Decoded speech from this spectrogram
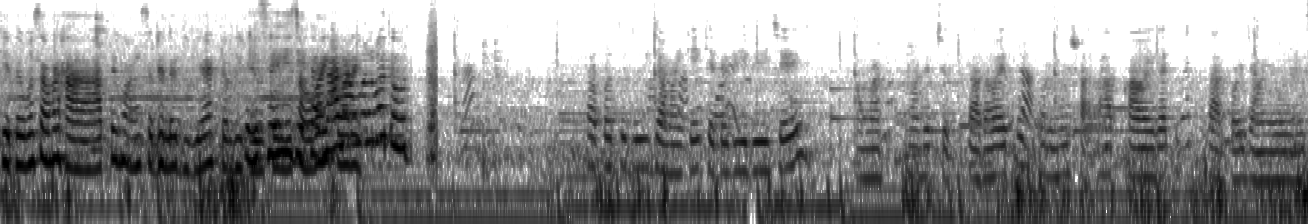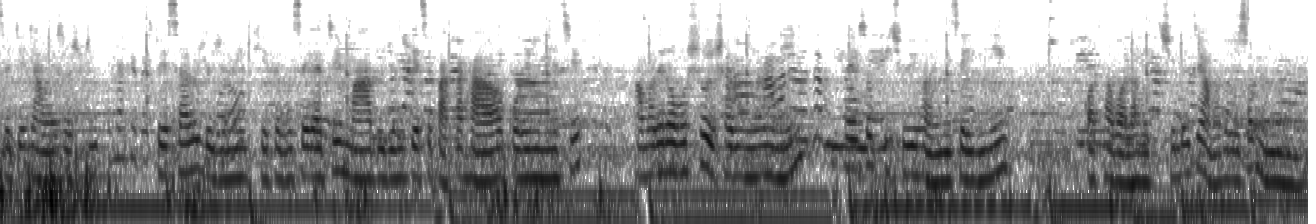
খেতে বসে আমার হাতে মাংস ঢেলে দিয়ে একটা ভিডিও সবাই করে তারপর তো দুই জামাইকেই খেতে দিয়ে দিয়েছে আমার আমাদের দাদাভাই তো অলমোস্ট হাফ খাওয়া হয়ে গেছে তারপরে জামাইবাবু বসেছে জামাই ষষ্ঠী স্পেশাল দুজনেই খেতে বসে গেছে মা দুজনকে এসে পাকার হাওয়াও করে নিয়েছে। আমাদের অবশ্য ওইসব নিয়ম নেই তাই এসব কিছুই হয়নি সেই নিয়ে কথা বলা হচ্ছিল যে আমাদের ওসব নিয়ম নেই।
